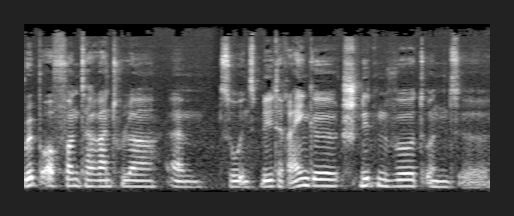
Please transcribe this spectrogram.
Rip-Off von Tarantula, ähm, so ins Bild reingeschnitten wird und äh,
